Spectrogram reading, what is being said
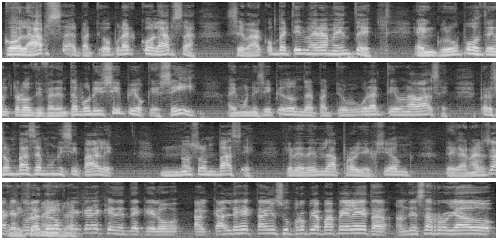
colapsa, el Partido Popular colapsa, se va a convertir meramente en grupos dentro de los diferentes municipios, que sí, hay municipios donde el Partido Popular tiene una base, pero son bases municipales, no son bases que le den la proyección de ganar. O sea, que tú eres de los que crees que desde que los alcaldes están en su propia papeleta, han desarrollado,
